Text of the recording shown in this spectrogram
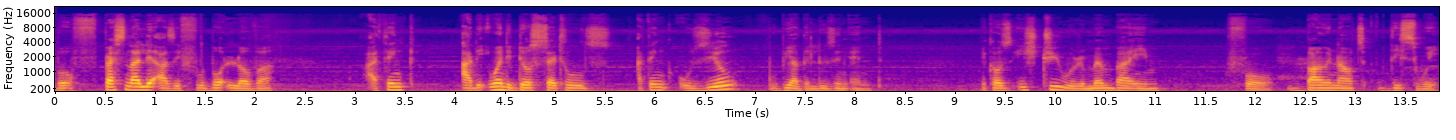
But personally, as a football lover, I think at the, when the dust settles, I think Ozil will be at the losing end because history will remember him for bowing out this way.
